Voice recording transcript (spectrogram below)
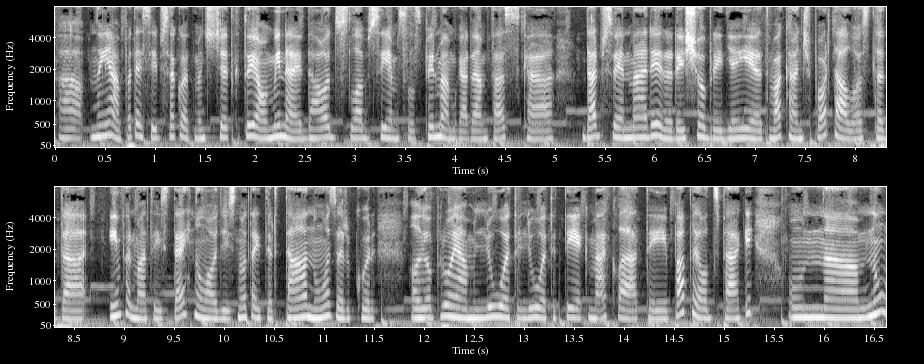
Uh, nu jā, patiesībā sakot, man šķiet, ka tu jau minēji daudzus labus iemeslus. Pirmkārt, tas, ka darbs vienmēr ir arī šobrīd, ja iet vakanču portālos, tad uh, informācijas tehnoloģijas noteikti ir tā nozara, kur vēl joprojām ļoti, ļoti tiek meklēti papildspēki. Un, uh, nu,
